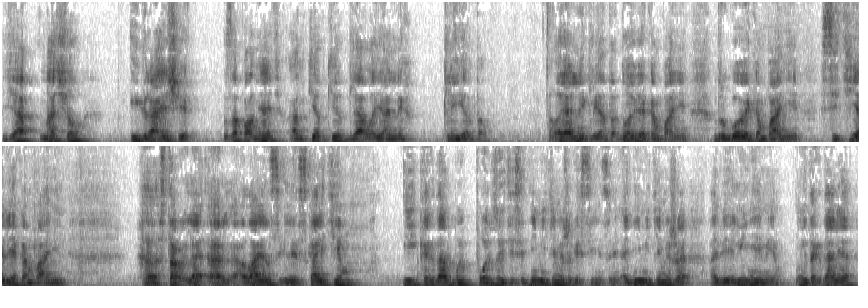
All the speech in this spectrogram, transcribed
я начал играючи заполнять анкетки для лояльных клиентов. Лояльный клиент одной авиакомпании, другой авиакомпании, сети авиакомпаний, э, Star Alliance или SkyTeam. И когда вы пользуетесь одними и теми же гостиницами, одними и теми же авиалиниями ну и так далее,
